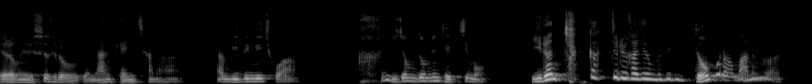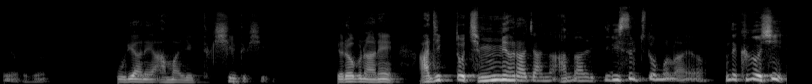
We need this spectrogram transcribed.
여러분이 스스로 보기에 난 괜찮아. 난 믿음이 좋아. 아, 이 정도면 됐지 뭐. 이런 착각들을 가지는 분들이 너무나 많은 것 같아요, 여러분. 우리 안에 아말렉이 득실득실해. 여러분 안에 아직도 진멸하지 않는 아말렉들이 있을지도 몰라요. 근데 그것이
